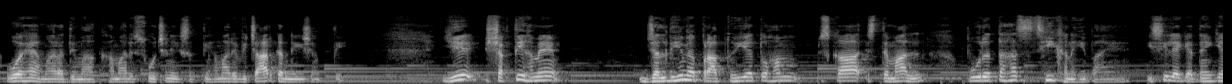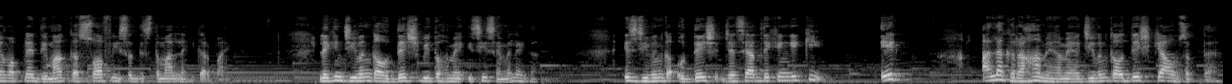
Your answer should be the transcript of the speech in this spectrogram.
वो है हमारा दिमाग, हमारे सोचने की शक्ति, हमारे विचार करने की शक्ति। ये शक्ति हमें जल्द ही में प्राप्त हुई है तो हम इसका इस्तेमाल पूर्णतः सीख नहीं पाए हैं। इसीलिए कहते हैं कि हम अपने दिमाग का सौ फ़ीसद इस्तेमाल नहीं कर पाए। लेकिन जीवन का उद्देश्य भी तो हमें इसी से मिलेगा। इस जीवन का उद्देश्य, जैसे आप देखेंगे कि एक अलग राह में हमें, जीवन का उद्देश्य क्या हो सकता है?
